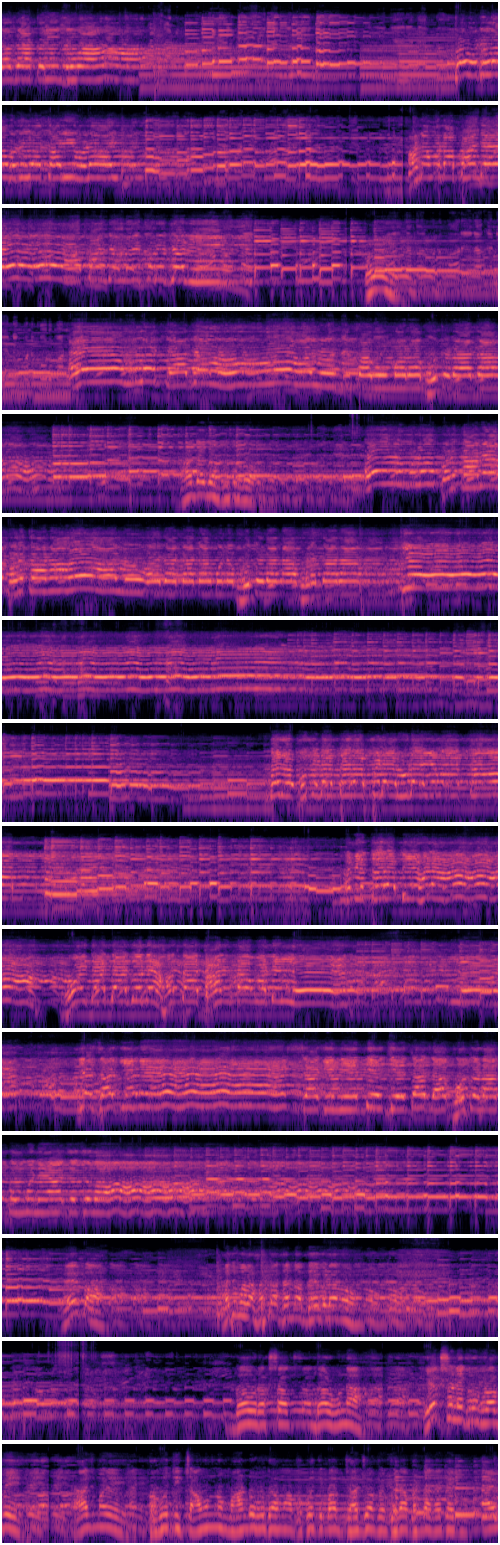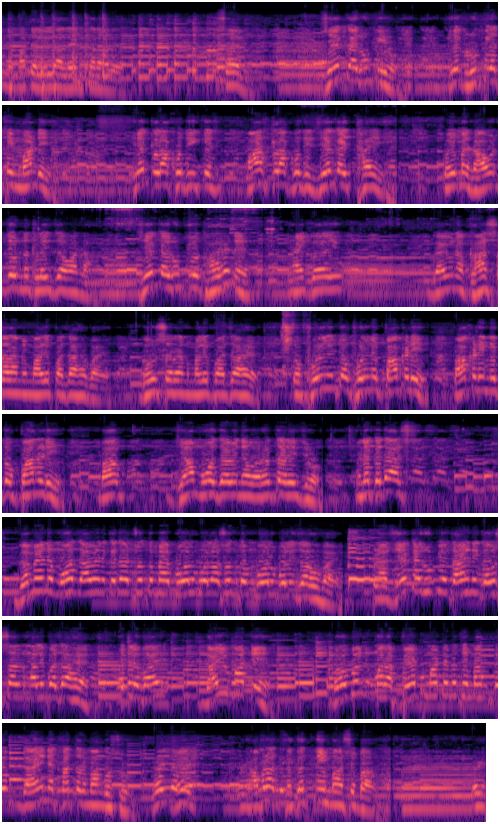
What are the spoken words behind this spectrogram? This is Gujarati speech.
દાદા કરી જુવા તો વડલા વડલા તારી વડાઈ. અને વડા પાંડે પાંડે લઈ કરી જરી દીપાવું મારા ભૂતડાના. હા દાદો ભૂતરો એ મને ભડકાના ભડકાના એ આલો વાયડા દાદા મને ભૂતડાના ભડકાના. જાગીને જાગીને દેજે દાદા ભૂતડા તું મને જવા. હે બા હજુ મારા હતા ધારના બેગડાનો ગૌ રક્ષક દળ ઉના એકસો ને ગ્રુપ આવી આજ મારી ભગવતી ચાવન નો માંડો ઉદામાં ભગવતી બાપ જાજો આપે ભેરા ભંડા રાખે ટાઈમ માટે લીલા લેન કરાવે. સાહેબ, જે કઈ રૂપિયો, એક રૂપિયાથી માંડી એક લાખ સુધી કે પાંચ લાખ સુધી જે કઈ થાય, કોઈમાં રાવણદેવ નથી લઈ જવાના. જે કઈ રૂપિયો થાય ને અહીં ગાયું. ગાયોના ઘાસ માલિપા જાહે ભાઈ. ગૌશાળાની માલિપા જાહે. તો ફૂલની તો ફૂલની પાકડી પાકડીની તો પાંદડી. બાપ જ્યાં મોજ આવે ને વરતા રહીજો. અને કદાચ ગમે ને મોજ આવે ને કદાચ જો તમે બોલ બોલાશો ને તો બોલ બોલી જાઓ ભાઈ. પણ આ જે કઈ રૂપિયો થાય ને ગૌશાળાની માલિપા જાહે. એટલે ભાઈ ગાયો માટે બરોબર મારા પેટ માટે નથી માંગતો ગાયને ખાતર માંગુ છું. આપણા જગતની માં છે બાપ.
